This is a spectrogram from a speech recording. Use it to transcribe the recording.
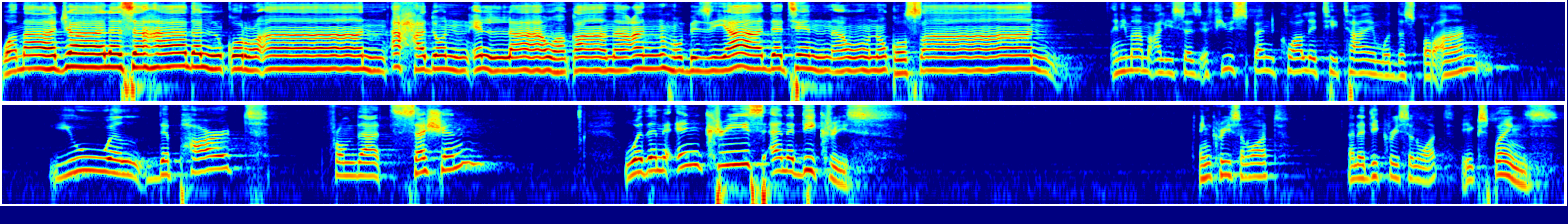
وما جالس هذا القرآن أحد إلا وقام عنه بزيادة أو نقصان And Imam Ali says, if you spend quality time with this Quran, you will depart from that session with an increase and a decrease. Increase in what? And a decrease in what? He explains.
